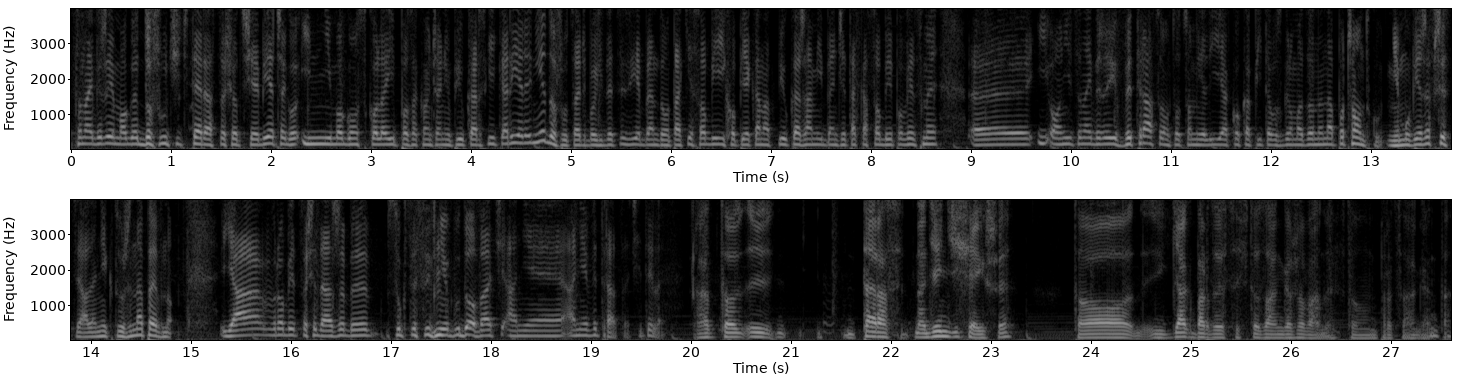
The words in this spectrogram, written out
Co najwyżej mogę dorzucić teraz coś od siebie, czego inni mogą z kolei po zakończeniu piłkarskiej kariery nie dorzucać, bo ich decyzje będą takie sobie, ich opieka nad piłkarzami będzie taka sobie, powiedzmy, e, i oni co najwyżej wytracą to, co mieli jako kapitał zgromadzony na początku. Nie mówię, że wszyscy, ale niektórzy na pewno. Ja robię co się da, żeby sukcesywnie budować, a nie, a nie wytracać i tyle. A to y, teraz, na dzień dzisiejszy, to jak bardzo jesteś w to zaangażowany, w tą pracę agenta?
